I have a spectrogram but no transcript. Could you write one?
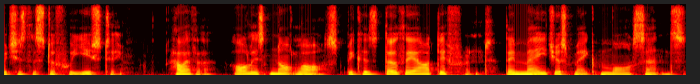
which is the stuff we're used to. However, all is not lost because though they are different, they may just make more sense.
